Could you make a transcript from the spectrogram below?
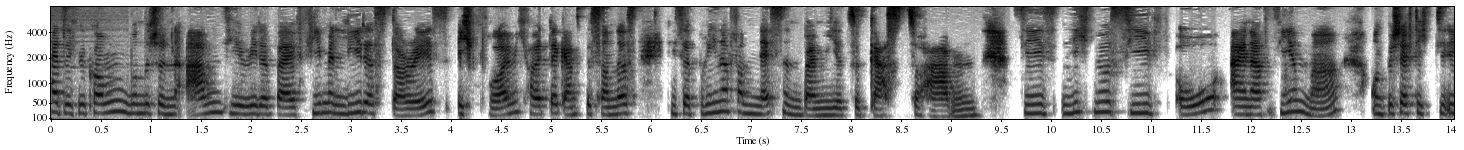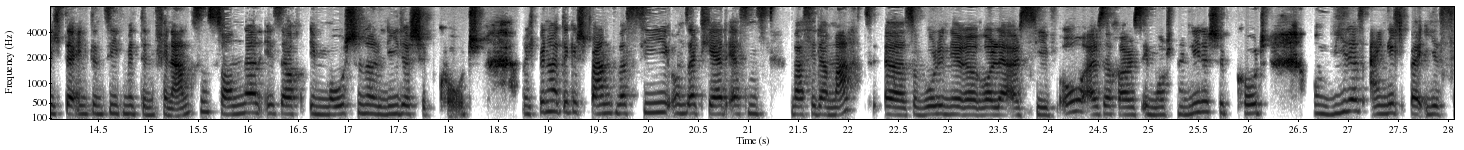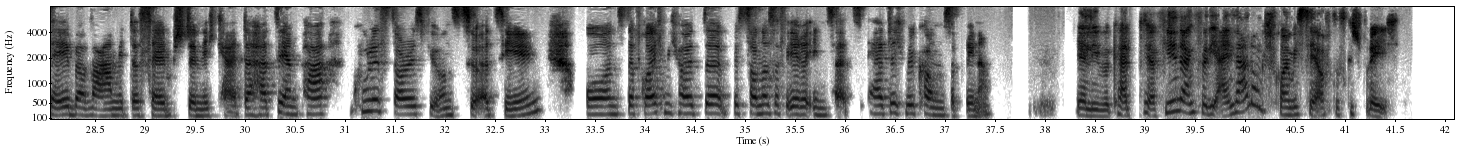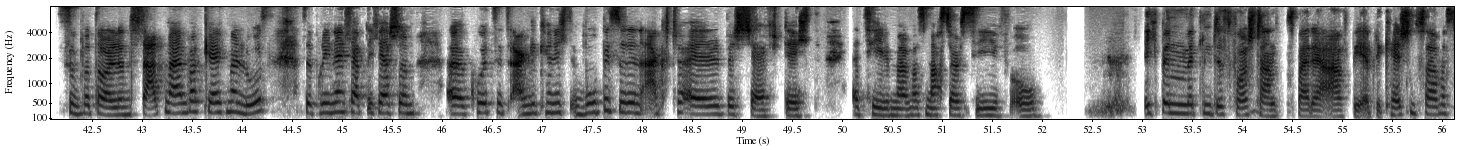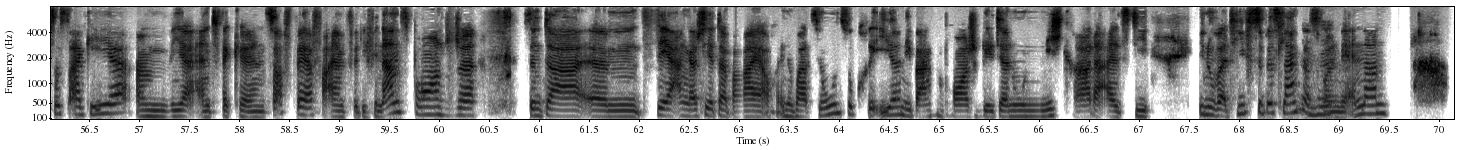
Herzlich willkommen, wunderschönen Abend hier wieder bei Female Leader Stories. Ich freue mich heute ganz besonders, die Sabrina von Nessen bei mir zu Gast zu haben. Sie ist nicht nur CFO einer Firma und beschäftigt sich da intensiv mit den Finanzen, sondern ist auch Emotional Leadership Coach. Und ich bin heute gespannt, was sie uns erklärt. Erstens, was sie da macht, äh, sowohl in ihrer Rolle als CFO als auch als Emotional Leadership Coach und wie das eigentlich bei ihr selber war mit der Selbstständigkeit Möglichkeit. Da hat sie ein paar coole Stories für uns zu erzählen. Und da freue ich mich heute besonders auf ihre Insights. Herzlich willkommen, Sabrina. Ja, liebe Katja, vielen Dank für die Einladung. Ich freue mich sehr auf das Gespräch. Super toll. Dann starten wir einfach gleich mal los. Sabrina, ich habe dich ja schon äh, kurz jetzt angekündigt. Wo bist du denn aktuell beschäftigt? Erzähl mal, was machst du als CFO? Ich bin Mitglied des Vorstands bei der AFB Application Services AG. Ähm, wir entwickeln Software, vor allem für die Finanzbranche, sind da ähm, sehr engagiert dabei, auch Innovationen zu kreieren. Die Bankenbranche gilt ja nun nicht gerade als die innovativste bislang, das mhm. wollen wir ändern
